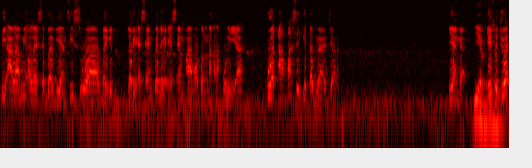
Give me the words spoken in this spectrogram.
dialami oleh sebagian siswa baik dari SMP, dari SMA maupun anak-anak kuliah. Buat apa sih kita belajar? Iya enggak? Iya Jadi betul. Ustaz. tujuan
